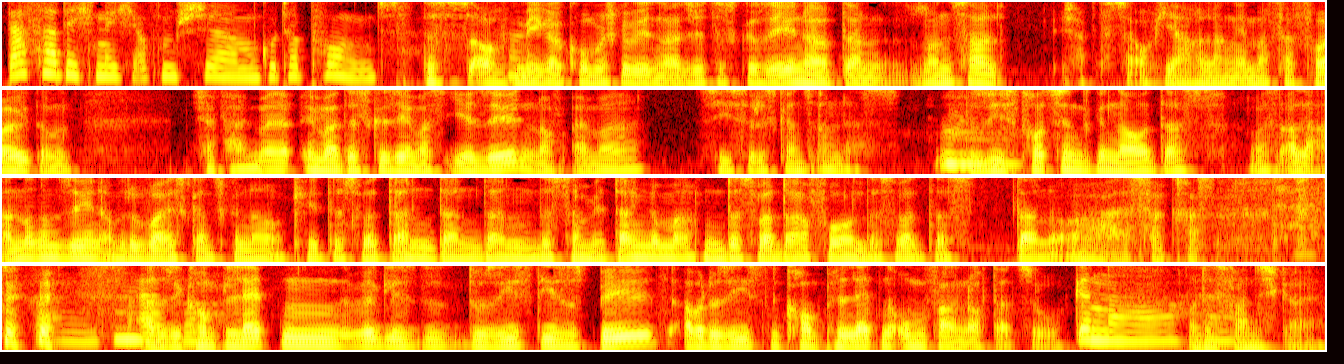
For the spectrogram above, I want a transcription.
das hatte ich nicht auf dem Schirm. Guter Punkt. Das ist auch mega komisch gewesen, als ich das gesehen habe. Dann sonst halt, ich habe das ja auch jahrelang immer verfolgt und ich habe halt immer, das gesehen, was ihr seht und auf einmal siehst du das ganz anders. Du siehst trotzdem genau das, was alle anderen sehen, aber du weißt ganz genau, okay, das war dann, dann, dann, das haben wir dann gemacht und das war davor und das war das dann. Oh, das war krass. Spannend. Also, die kompletten, wirklich, du, du siehst dieses Bild, aber du siehst einen kompletten Umfang noch dazu. Genau. Und das fand ich geil.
